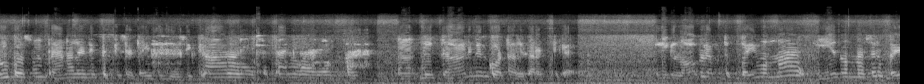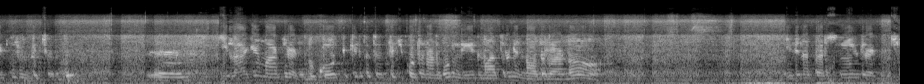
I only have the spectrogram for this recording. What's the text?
కరువు కోసం ప్రాణాలన్నీ పెట్టేసే టైప్ కానీ నీ దాని మీద కొట్టాలి కరెక్ట్గా. నీకు లోపల ఎంత భయం ఉన్నా ఏదన్నా సరే బయట చూపించద్దు. ఇలాగే మాట్లాడు. నువ్వు కోర్టు కింద తప్పించుకుంటాను అనుకో నేను మాత్రం నేను వదలను. ఇది నా పర్సనల్ గ్రడ్జ్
